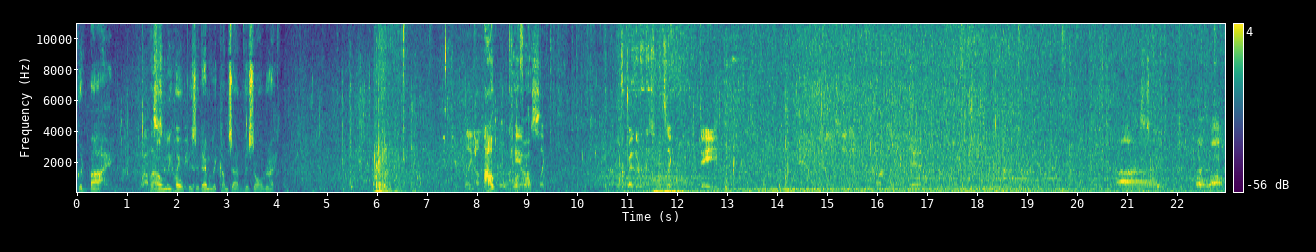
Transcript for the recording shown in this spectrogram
Goodbye. Wow, My only hope is that Emily comes out of this all right. If you're playing on Out, chaos, like the weather is it's like day. And Pendleton and Martin are dead. Uh, oh wow.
